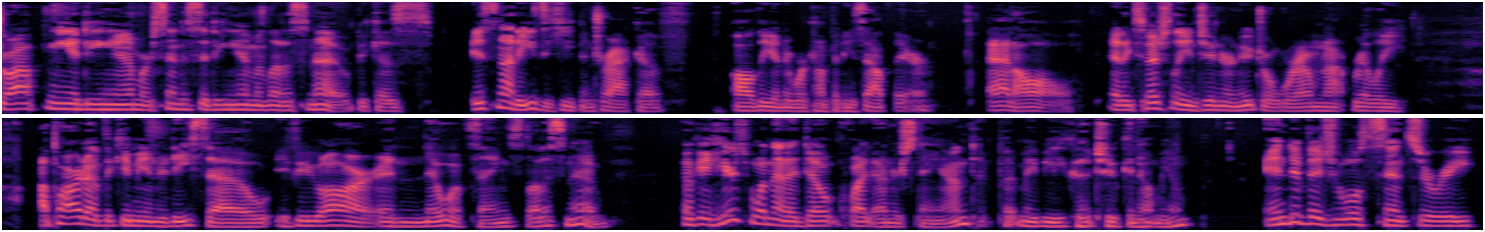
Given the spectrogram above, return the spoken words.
drop me a DM or send us a DM and let us know because it's not easy keeping track of all the underwear companies out there at all. And especially in gender neutral, where I'm not really a part of the community. So if you are and know of things, let us know. Okay, here's one that I don't quite understand, but maybe you could, too can help me out. Individual sensory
